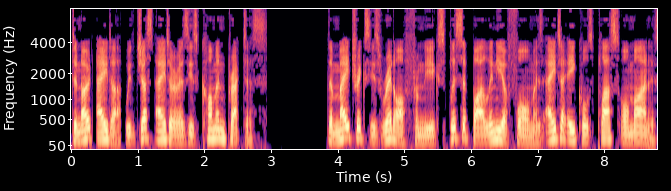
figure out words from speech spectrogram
denote eta with just eta as is common practice. The matrix is read off from the explicit bilinear form as eta equals plus or minus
